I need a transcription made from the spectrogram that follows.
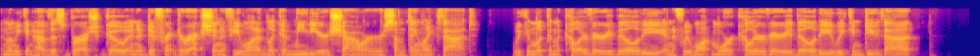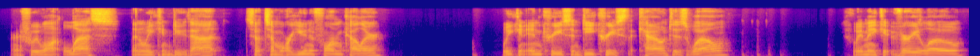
and then we can have this brush go in a different direction if you wanted like a meteor shower or something like that. We can look in the color variability, and if we want more color variability, we can do that. Or if we want less, then we can do that. So it's a more uniform color. We can increase and decrease the count as well. If we make it very low,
